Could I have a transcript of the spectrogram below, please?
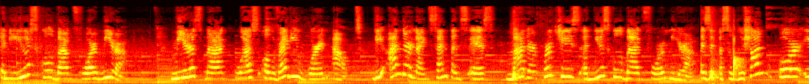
a new school bag for Mira. Mira's bag was already worn out. The underlined sentence is Mother purchased a new school bag for Mira. Is it a solution or a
